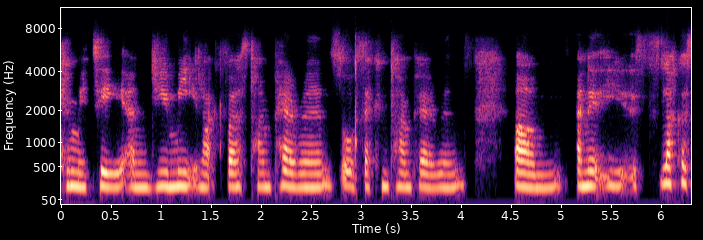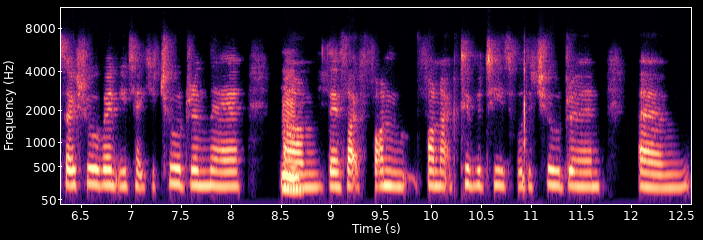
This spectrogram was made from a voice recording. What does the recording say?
committee, and you meet like first time parents or second time parents um, and it, it's like a social event. You take your children there. Mm. Um, there's like fun fun activities for the children, um,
